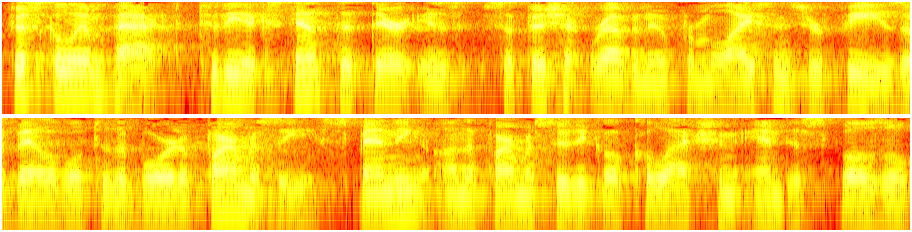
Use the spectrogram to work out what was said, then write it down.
Fiscal impact to the extent that there is sufficient revenue from licensure fees available to the Board of Pharmacy, spending on the pharmaceutical collection and disposal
